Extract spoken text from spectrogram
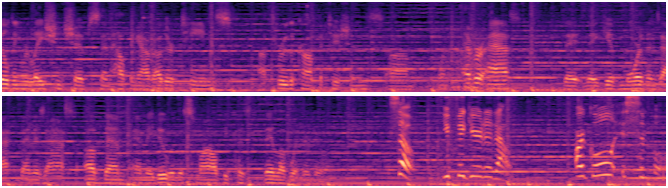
building relationships and helping out other teams uh, through the competitions. Um, whenever asked, they, they give more than, than is asked of them and they do it with a smile because they love what they're doing. So, you figured it out. Our goal is simple.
